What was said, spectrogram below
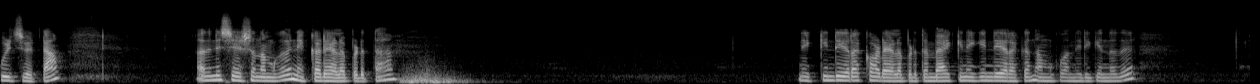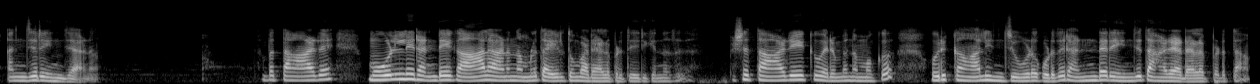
കുഴിച്ച് വെട്ടാം. അതിന് ശേഷം നമുക്ക് നെക്കടയാളപ്പെടുത്താം നെക്കിന്റെ ഇറക്കം അടയാളപ്പെടുത്താം. ബാക്ക് നെക്കിന്റെ ഇറക്കം നമുക്ക് വന്നിരിക്കുന്നത് അഞ്ചര ഇഞ്ചാണ്. അപ്പോൾ താഴെ മുകളിൽ രണ്ടേ കാലാണ് നമ്മൾ തയ്യൽ തുമ്പ് അടയാളപ്പെടുത്തിയിരിക്കുന്നത്. പക്ഷെ താഴേക്ക് വരുമ്പോൾ നമുക്ക് ഒരു കാലിഞ്ച് കൂടെ കൊടുത്ത് രണ്ടര ഇഞ്ച് താഴെ അടയാളപ്പെടുത്താം.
